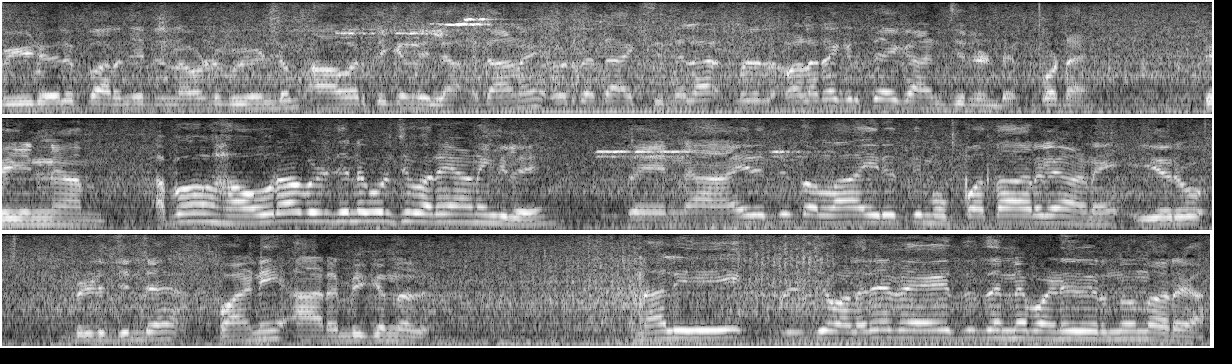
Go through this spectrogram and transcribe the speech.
വീഡിയോയിൽ പറഞ്ഞിട്ടുണ്ട്. അതുകൊണ്ട് വീണ്ടും ആവർത്തിക്കുന്നില്ല. ഇതാണ് ഇവിടുത്തെ ടാക്സി ഇന്നലെ വളരെ കൃത്യമായി കാണിച്ചിട്ടുണ്ട്. പോട്ടെ. പിന്നെ അപ്പോൾ ഹൗറ ബ്രിഡ്ജിനെ കുറിച്ച് പറയുകയാണെങ്കിൽ പിന്നെ ആയിരത്തി തൊള്ളായിരത്തി മുപ്പത്താറിലാണ് ഈ ഒരു ബ്രിഡ്ജിന്റെ പണി ആരംഭിക്കുന്നത്. എന്നാൽ ഈ ബ്രിഡ്ജ് വളരെ വേഗത്തിൽ തന്നെ പണി തീർന്നു എന്ന് പറയാം.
